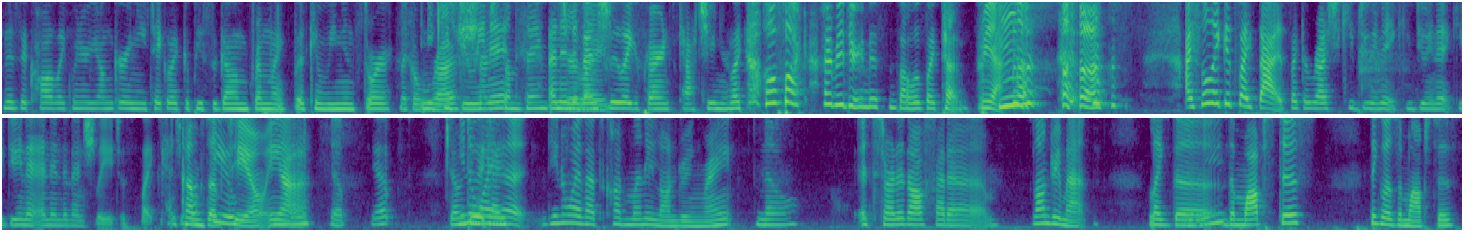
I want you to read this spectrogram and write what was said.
what is it called? Like when you're younger and you take like a piece of gum from like the convenience store Like a and you rush keep doing or it. something, and then you're eventually like, your parents catch you and you're like, oh fuck, I've been doing this since I was like 10. Yeah. I feel like it's like that. It's like a rush. You keep doing it, keep doing it, keep doing it, and then eventually it just like catches Comes up to you. Yeah. Mm-hmm. yep Yep. Don't you do it, why guys. that, do you know why that's called money laundering, right? No. It started off at a laundromat. Like the Really? the mobsters, I think it was the mobsters.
